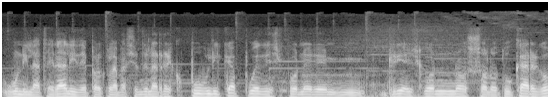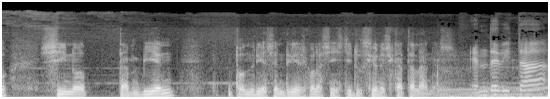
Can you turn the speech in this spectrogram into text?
unilateral y de proclamación de la República, puedes poner en riesgo no solo tu cargo, sino también pondries en riesgo les institucions catalanes. Hem d'evitar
